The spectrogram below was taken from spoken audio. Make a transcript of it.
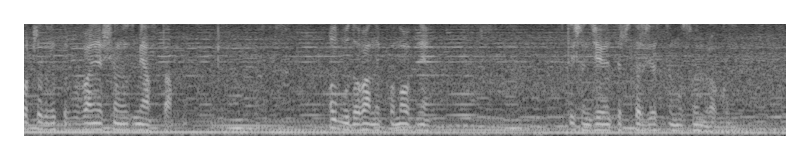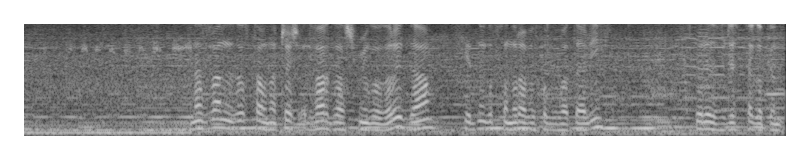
podczas wycofywania się z miasta. Odbudowany ponownie w 1948 roku. Nazwany został na cześć Edwarda Śmigłego Rydza, jednego z honorowych obywateli, który 25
